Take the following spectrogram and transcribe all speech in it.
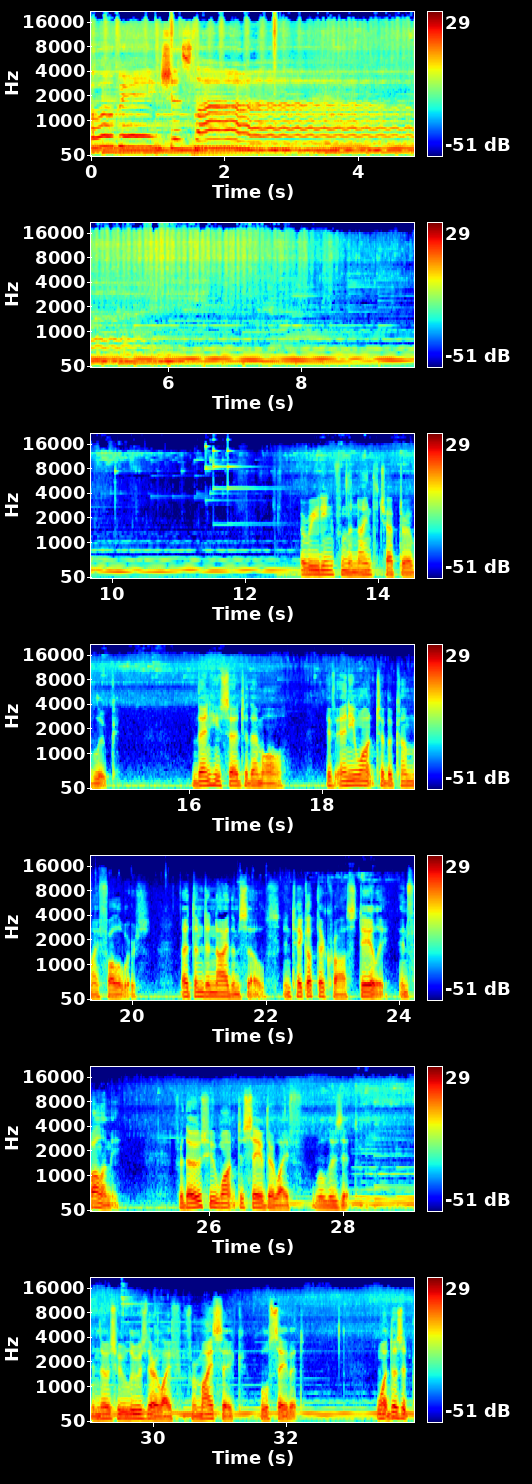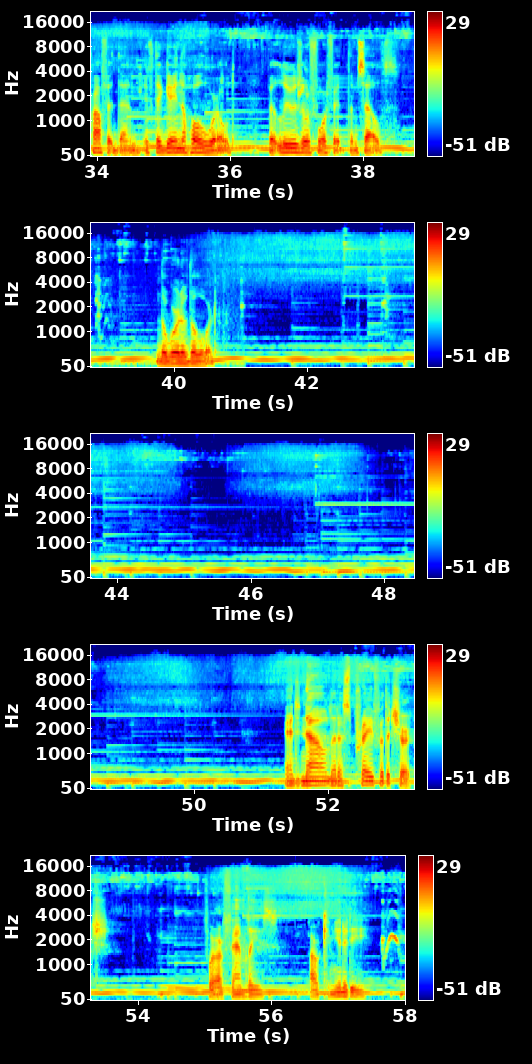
Oh, gracious light. A reading from the ninth chapter of Luke. Then he said to them all, If any want to become my followers, let them deny themselves, and take up their cross daily, and follow me. For those who want to save their life will lose it, and those who lose their life for my sake will save it. What does it profit them if they gain the whole world, but lose or forfeit themselves? The word of the Lord. And now let us pray for the church, for our families, our community,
